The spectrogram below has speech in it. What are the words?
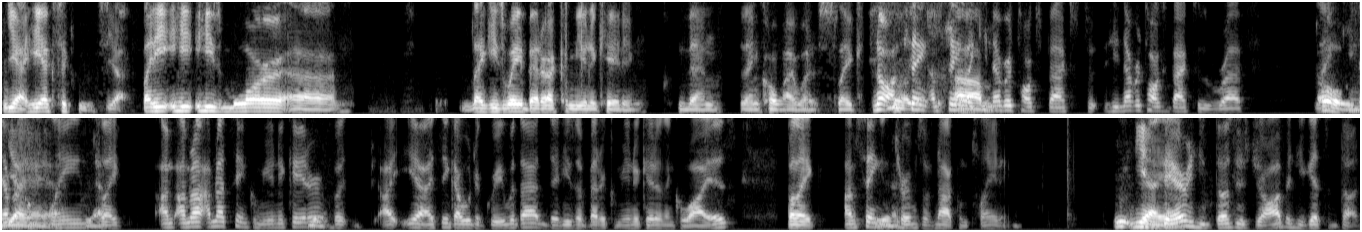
yeah he executes Yeah, but he, he he's more uh like he's way better at communicating than than Kawhi was. Like no, I'm No, saying I'm saying like he Um, never talks back to he never talks back to the ref. Like Oh, he never yeah, yeah, yeah, complains. yeah. Like I'm I'm not I'm not saying communicator, but I yeah I think I would agree with that that he's a better communicator than Kawhi is. But like I'm saying in terms of not complaining. yeah, he's yeah. there and he does his job and he gets it done,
